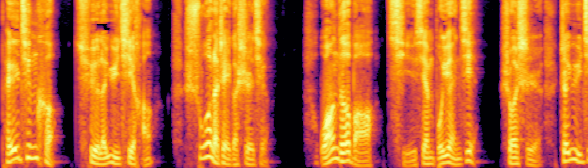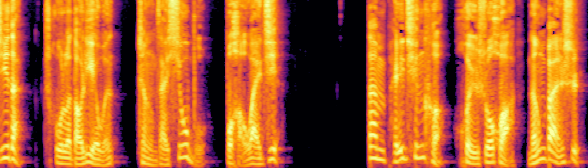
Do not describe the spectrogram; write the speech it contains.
裴清客去了玉器行，说了这个事情。王德宝起先不愿借，说是这玉鸡蛋出了道裂纹。正在修补，不好外借。但裴清客会说话，能办事，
